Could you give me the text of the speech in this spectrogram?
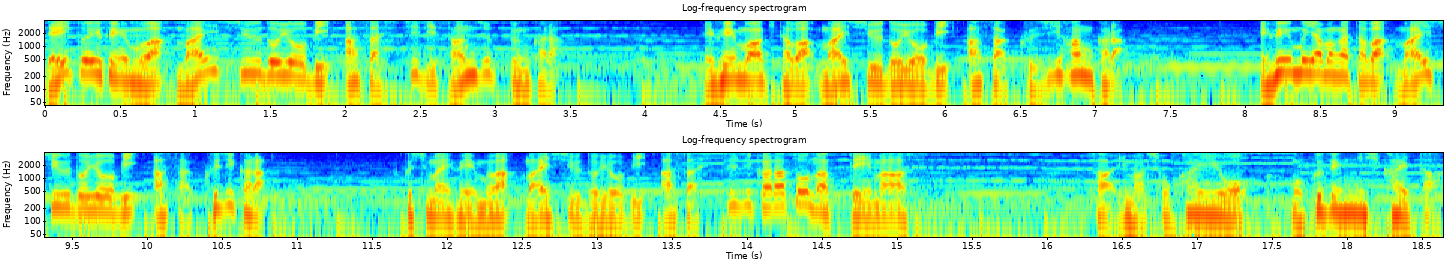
デート FM は毎週土曜日朝7時30分から。FM 秋田は毎週土曜日朝9時半から。FM 山形は毎週土曜日朝9時から。福島 FM は毎週土曜日朝7時からとなっています。さあ今初回を目前に控えた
